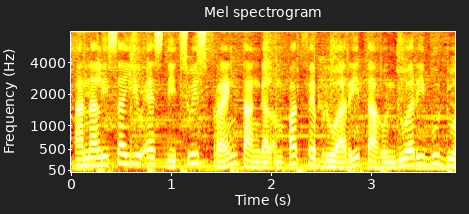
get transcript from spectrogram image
Analisa USD Swiss franc tanggal 4 Februari tahun 2022,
